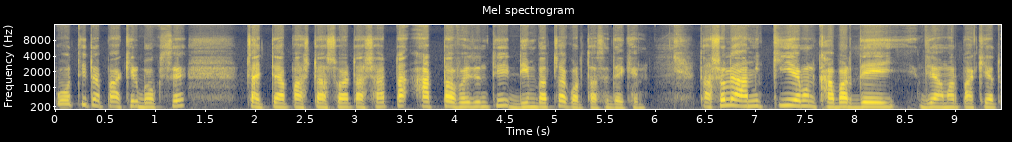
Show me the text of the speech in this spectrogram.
প্রতিটা পাখির বক্সে চারটা, পাঁচটা, ছয়টা, সাতটা, আটটা পর্যন্ত ডিম বাচ্চা করতেছে, দেখেন। তা আসলে আমি কি এমন খাবার দেই যে আমার পাখি এত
